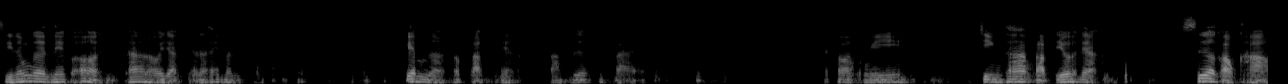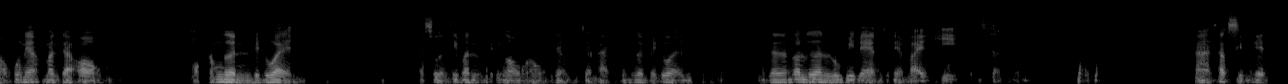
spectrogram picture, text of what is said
สีน้ำเงินเนี่ยก็ถ้าเราอยากจะได้มัน เข้มหน่อยก็ปรับเนี่ยปรับเรื่องขึ้นไป แล้วก็ตรงนี้จริงถ้าปรับเยอะเนี่ย เสื้อขาวๆพวกเนี้ยมันจะออกออกน้ำเงินไปด้วยแต่ส่วนที่มันเป็นเงาเงาเนี่ยมันจะกลายเป็นน้ำเงินไปด้วยดังนั้นก็เลื่อนลูมิแนนตัวเนี้ยไปอีกสักอ่าสักสิบเอ็ด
